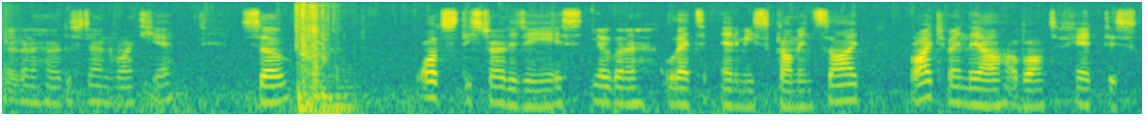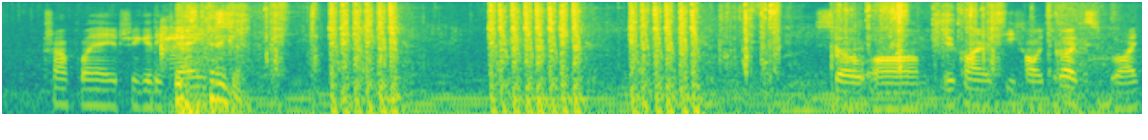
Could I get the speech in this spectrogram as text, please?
You're gonna have to stand right here. So, what's the strategy is you're gonna let enemies come inside. Right when they are about to hit this trap wire, you trigger the gate. trigger. So um, you kind of see how it works, right?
